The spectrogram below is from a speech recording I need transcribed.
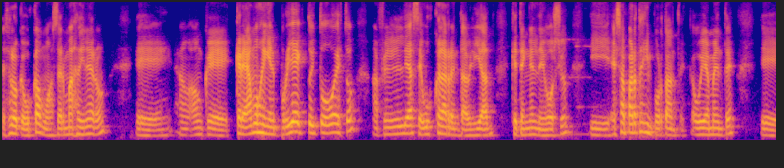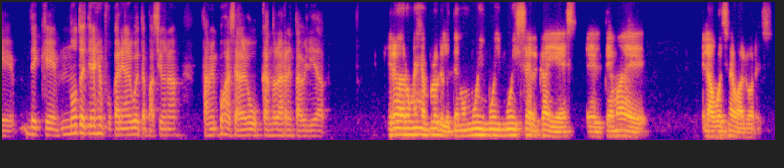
eso es lo que buscamos, hacer más dinero. Eh, aunque creamos en el proyecto y todo esto, al final del día se busca la rentabilidad que tenga el negocio y esa parte es importante, obviamente, eh, de que no te tienes que enfocar en algo que te apasiona, también puedes hacer algo buscando la rentabilidad. Quiero dar un ejemplo que lo tengo muy, muy, muy cerca y es el tema de la bolsa de valores.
